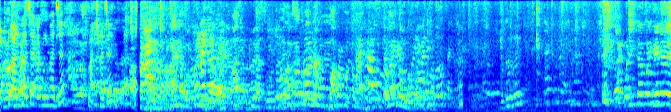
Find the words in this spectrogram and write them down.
একটু আলু ভাজা বেগুন ভাজা মাছ ভাজা পরিষ্কার করে খেয়ে নেবে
